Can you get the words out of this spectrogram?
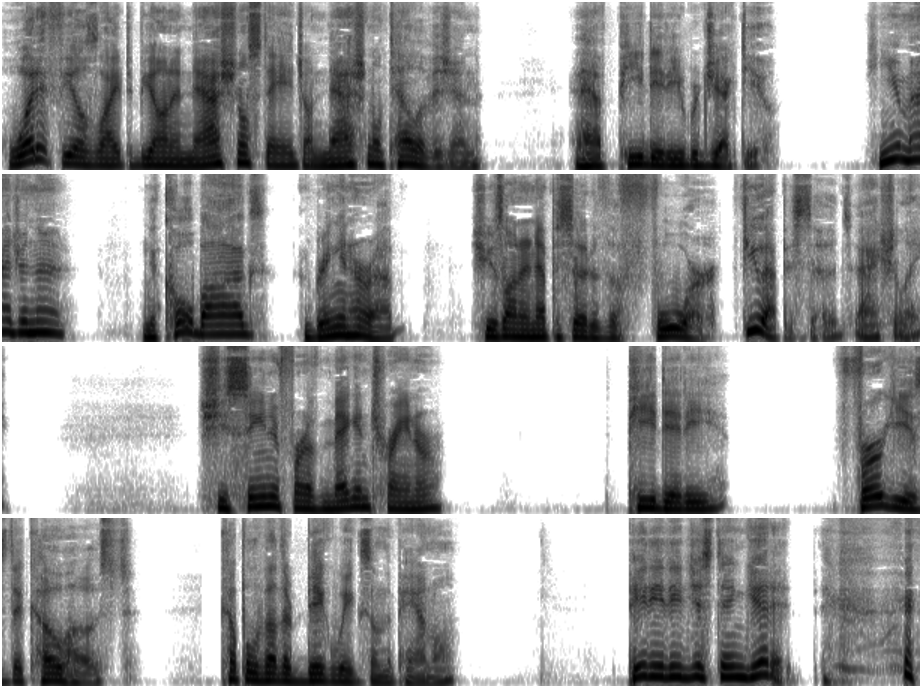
what it feels like to be on a national stage on national television and have P. Diddy reject you. Can you imagine that? Nicole Boggs, I'm bringing her up. She was on an episode of The Four, few episodes actually. She's seen in front of Meghan Trainor, P. Diddy, Fergie is the co host, a couple of other bigwigs on the panel. P. Diddy just didn't get it.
